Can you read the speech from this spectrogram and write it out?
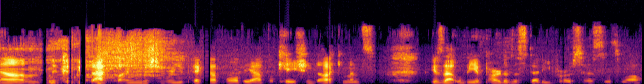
um, it could be a fact-finding mission where you pick up all the application documents, because that would be a part of the study process as well.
